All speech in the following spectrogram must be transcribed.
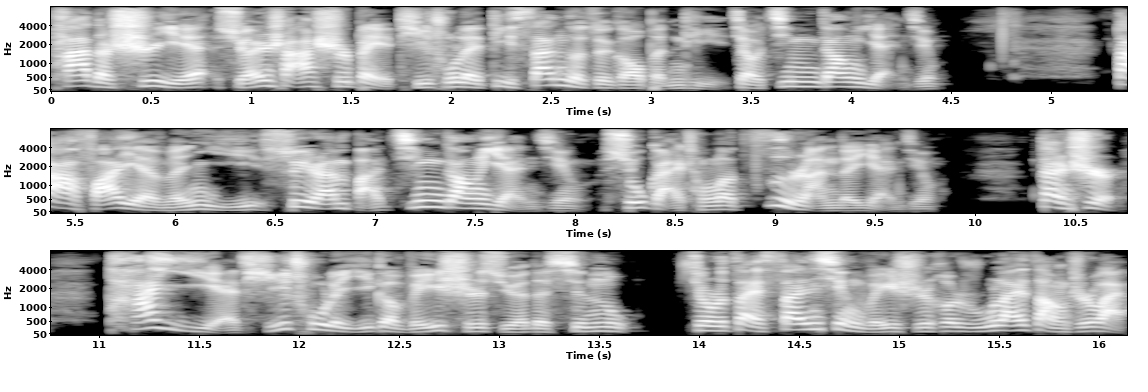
他的师爷玄沙师辈提出了第三个最高本体，叫金刚眼睛。大法眼文仪虽然把金刚眼睛修改成了自然的眼睛，但是他也提出了一个唯识学的新路，就是在三性为实和如来藏之外，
